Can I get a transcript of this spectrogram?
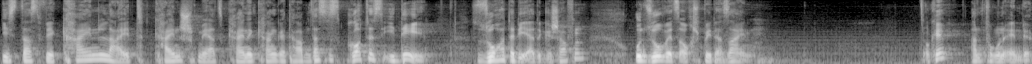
ist, dass wir kein Leid, kein Schmerz, keine Krankheit haben. Das ist Gottes Idee. So hat er die Erde geschaffen und so wird es auch später sein. Okay? Anfang und Ende.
